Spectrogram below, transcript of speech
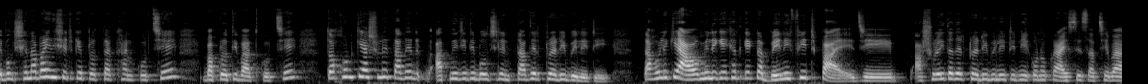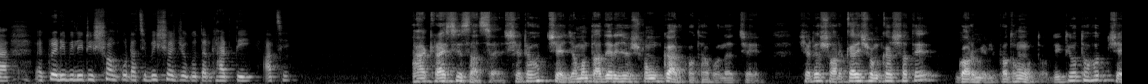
এবং সেনাবাহিনী সেটাকে প্রত্যাখ্যান করছে বা প্রতিবাদ করছে, তখন কি আসলে তাদের, আপনি যেটি বলছিলেন তাদের ক্রেডিবিলিটি তাহলে কি আওয়ামী লীগ এখান থেকে একটা বেনিফিট পায় যে আসলেই তাদের ক্রেডিবিলিটি নিয়ে কোনো ক্রাইসিস আছে বা ক্রেডিবিলিটির সংকট আছে, বিশ্বাসযোগ্যতার ঘাটতি আছে? হ্যাঁ ক্রাইসিস আছে। সেটা হচ্ছে যেমন তাদের যে সংখ্যার কথা বলেছে, সেটা সরকারি সংখ্যার সাথে গরমিল প্রথমত। দ্বিতীয়ত হচ্ছে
